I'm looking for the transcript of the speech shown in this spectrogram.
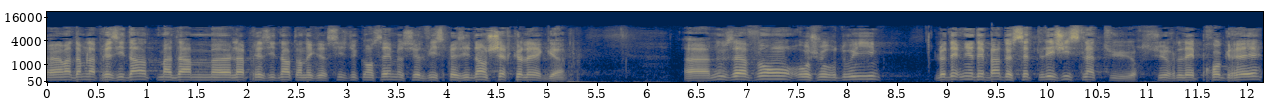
Madame la Présidente, Madame la Présidente en exercice du Conseil, Monsieur le Vice président, chers collègues, nous avons aujourd'hui le dernier débat de cette législature sur les progrès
